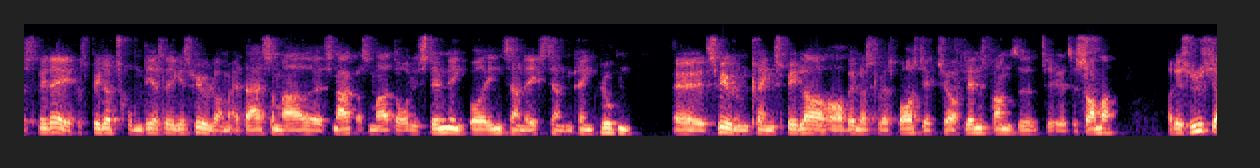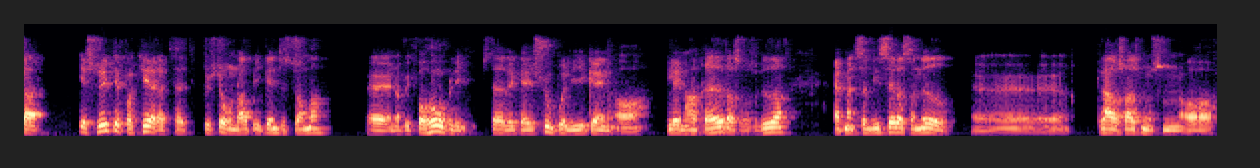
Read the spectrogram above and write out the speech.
smitte af på spillertruppen, det er jeg slet ikke i tvivl om, at der er så meget øh, snak og så meget dårlig stemning, både internt og eksternt omkring klubben, øh, tvivl omkring spillere og hvem der skal være sportsdirektør og Glens fremtid til, til sommer. Og det synes jeg, jeg synes ikke, det er forkert at tage diskussionen op igen til sommer, øh, når vi forhåbentlig stadigvæk er i Superligaen, og Glenn har reddet os osv., at man så lige sætter sig ned, øh, Claus Rasmussen og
